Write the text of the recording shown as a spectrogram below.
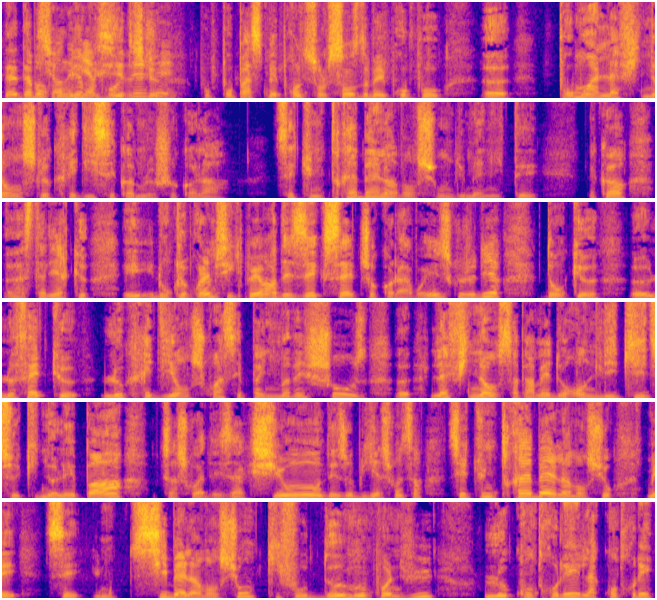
D'abord, si on est bien protégé. Parce que, pour, pour pas se méprendre sur le sens de mes propos, pour moi, la finance, le crédit, c'est comme le chocolat c'est une très belle invention d'humanité, d'accord euh, C'est-à-dire que et donc le problème c'est qu'il peut y avoir des excès de chocolat. Vous voyez ce que je veux dire? Donc euh, euh, le fait que le crédit en soi c'est pas une mauvaise chose. la finance ça permet de rendre liquide ce qui ne l'est pas, que ça soit des actions, des obligations, etc. C'est une très belle invention, mais c'est une si belle invention qu'il faut, de mon point de vue, le contrôler, la contrôler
